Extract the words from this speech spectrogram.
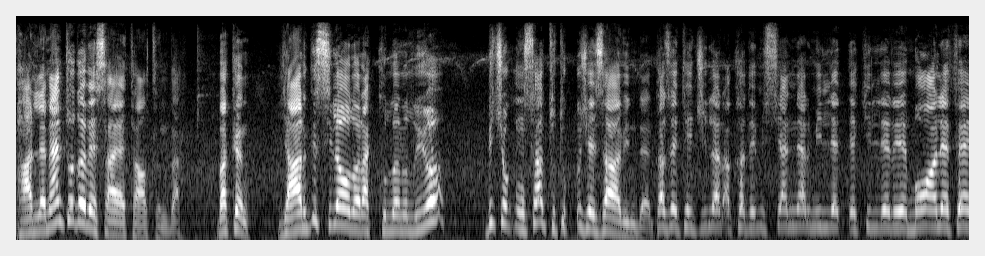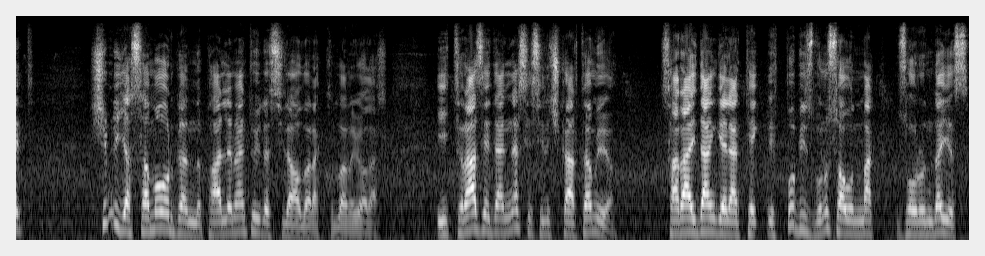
Parlamento da vesayet altında. Bakın yargı silah olarak kullanılıyor. Birçok insan tutuklu cezaevinde. Gazeteciler, akademisyenler, milletvekilleri, muhalefet. Şimdi yasama organını, parlamentoyu da silah olarak kullanıyorlar. İtiraz edenler sesini çıkartamıyor. Saraydan gelen teklif bu. Biz bunu savunmak zorundayız.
